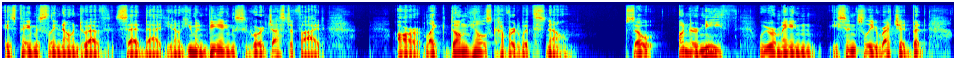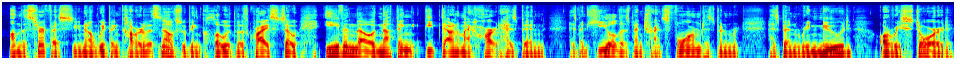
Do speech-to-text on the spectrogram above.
is famously known to have said that, you know, human beings who are justified are like dunghills covered with snow. So underneath, we remain essentially wretched, but on the surface, you know, we've been covered with snow, so we've been clothed with Christ. So even though nothing deep down in my heart has been has been healed, has been transformed, has been has been renewed or restored,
